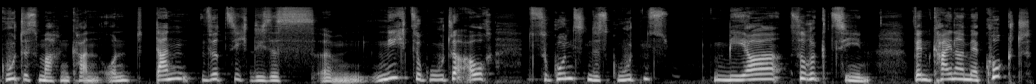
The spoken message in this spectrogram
Gutes machen kann. Und dann wird sich dieses ähm, nicht so Gute auch zugunsten des Guten mehr zurückziehen. Wenn keiner mehr guckt,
